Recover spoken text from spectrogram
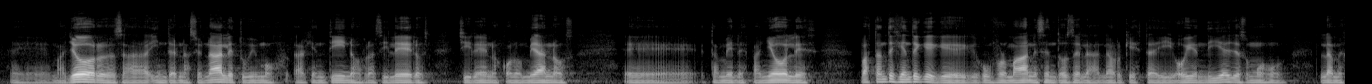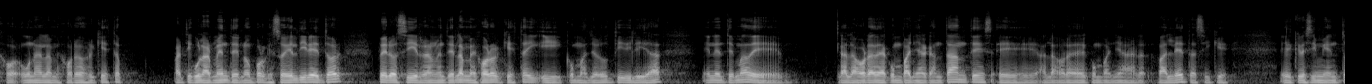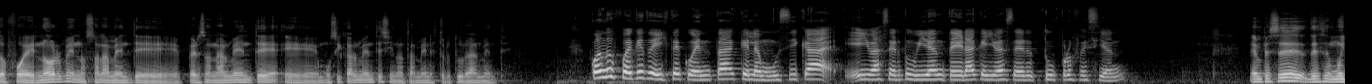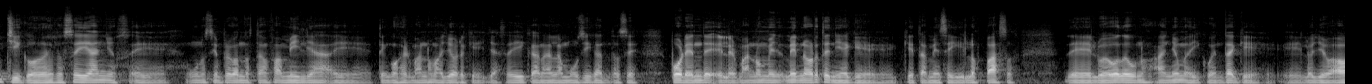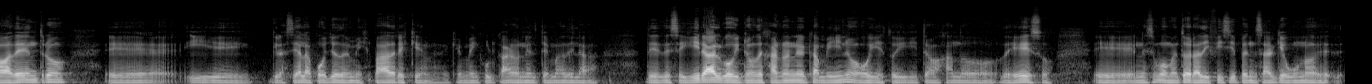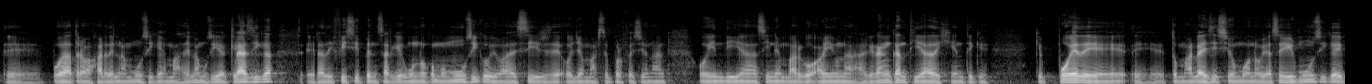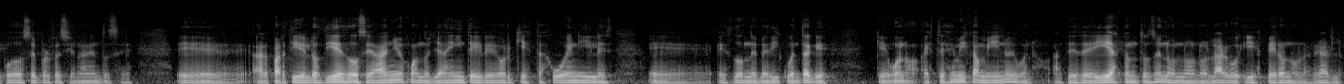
eh, mayor, o sea, internacionales, tuvimos argentinos, brasileros, chilenos, colombianos, eh, también españoles, bastante gente que, que, conformaba en ese entonces la, orquesta y hoy en día ya somos la mejor, una de las mejores orquestas, particularmente no porque soy el director, pero sí realmente la mejor orquesta y, con mayor utilidad en el tema de a la hora de acompañar cantantes, eh, a la hora de acompañar ballet, así que el crecimiento fue enorme, no solamente personalmente, eh, musicalmente, sino también estructuralmente. ¿Cuándo fue que te diste cuenta que la música iba a ser tu vida entera, que iba a ser tu profesión? Empecé desde muy chico, desde los seis años. Eh, uno siempre cuando está en familia, eh, tengo hermanos mayores que ya se dedican a la música, entonces por ende el hermano menor tenía que, también seguir los pasos. luego de unos años me di cuenta que lo llevaba adentro, eh, y gracias al apoyo de mis padres que, que me inculcaron el tema de, la, de, seguir algo y no dejarlo en el camino, hoy estoy trabajando de eso. Eh, en ese momento era difícil pensar que uno eh, pueda trabajar de la música, además de la música clásica, era difícil pensar que uno como músico iba a decirse o llamarse profesional. Hoy en día, sin embargo, hay una gran cantidad de gente que, que puede tomar la decisión, bueno, voy a seguir música y puedo ser profesional. Entonces, eh, a partir de los 10, 12 años, cuando ya integré orquestas juveniles, eh, es donde me di cuenta que, que, bueno, este es mi camino y bueno, antes de ahí hasta entonces no, no lo largo y espero no largarlo.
